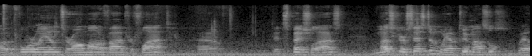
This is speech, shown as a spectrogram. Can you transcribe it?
of the forelimbs are all modified for flight. Uh, It's specialized. Muscular system, we have two muscles. We have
